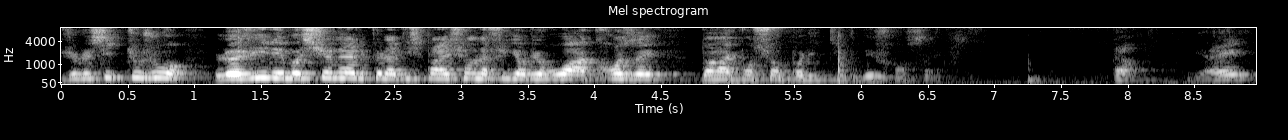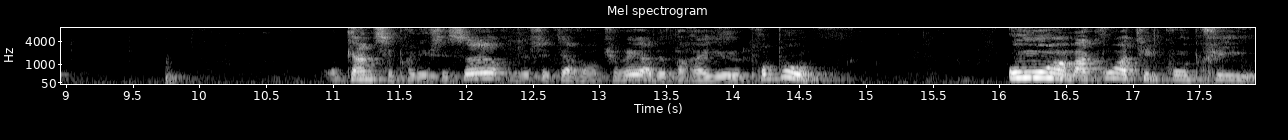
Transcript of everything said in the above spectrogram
Je le cite toujours, le vide émotionnel que la disparition de la figure du roi a creusé dans la conscience politique des Français. Alors, je dirais, aucun de ses prédécesseurs ne s'était aventuré à de pareils euh, propos. Au moins, Macron a-t-il compris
